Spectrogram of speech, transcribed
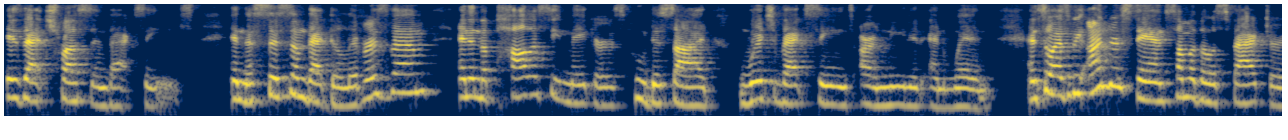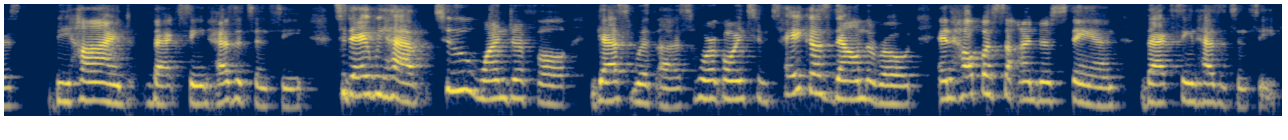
is that trust in vaccines, in the system that delivers them, and in the policymakers who decide which vaccines are needed and when. And so, as we understand some of those factors behind vaccine hesitancy, today we have two wonderful guests with us who are going to take us down the road and help us to understand vaccine hesitancy.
